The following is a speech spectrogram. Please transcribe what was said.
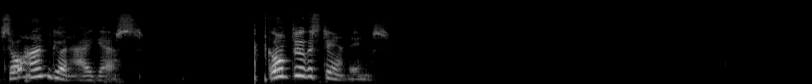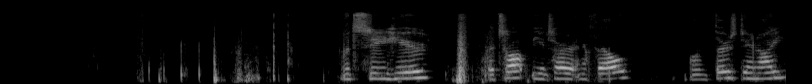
So I'm going to, I guess. Going through the standings. Let's see here. Atop the entire NFL on Thursday night,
